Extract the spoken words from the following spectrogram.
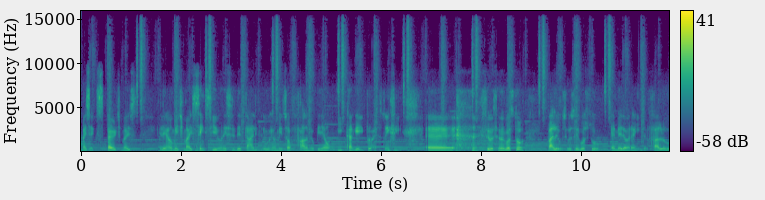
mais expert, mas ele é realmente mais sensível nesses detalhes. Eu realmente só falo minha opinião e caguei pro resto. Enfim, é... se você não gostou, valeu. Se você gostou, é melhor ainda. Falou!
